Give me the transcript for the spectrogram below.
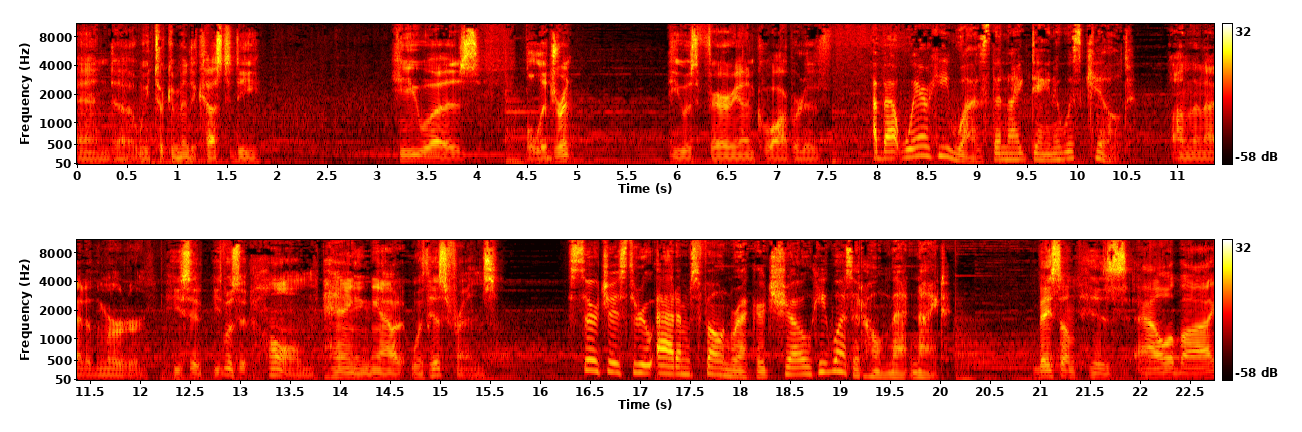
and uh, we took him into custody. He was belligerent. He was very uncooperative. About where he was the night Dana was killed. On the night of the murder, he said he was at home hanging out with his friends. Searches through Adam's phone records show he was at home that night. Based on his alibi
